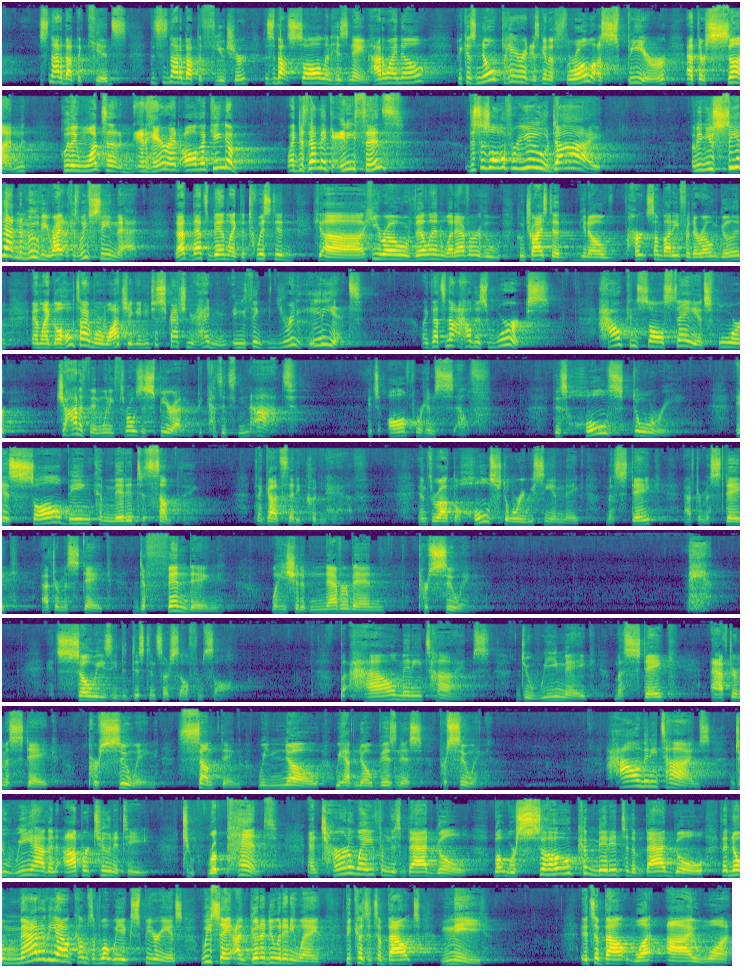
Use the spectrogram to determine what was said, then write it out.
This is not about the kids. This is not about the future. This is about Saul and his name. How do I know? Because no parent is going to throw a spear at their son who they want to inherit all the kingdom. Like, does that make any sense? This is all for you. Die. I mean, you see that in a movie, right? Because we've seen that. That, that's been like the twisted uh, hero, or villain, whatever, who, who tries to, you know, hurt somebody for their own good. And like the whole time we're watching, and you're just scratching your head and, and you think, you're an idiot. Like, that's not how this works. How can Saul say it's for Jonathan when he throws a spear at him? Because it's not. It's all for himself. This whole story is Saul being committed to something that God said he couldn't have. And throughout the whole story, we see him make mistake after mistake after mistake, defending what he should have never been pursuing. Man, so easy to distance ourselves from Saul. But how many times do we make mistake after mistake pursuing something we know we have no business pursuing? How many times do we have an opportunity to repent and turn away from this bad goal? But we're so committed to the bad goal that no matter the outcomes of what we experience, we say, I'm going to do it anyway because it's about me. It's about what I want.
